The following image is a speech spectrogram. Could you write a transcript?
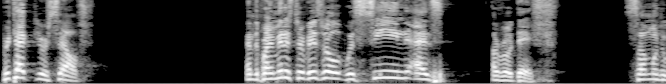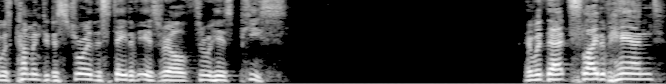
protect yourself. And the Prime Minister of Israel was seen as a rodef, someone who was coming to destroy the state of Israel through his peace. And with that sleight of hand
